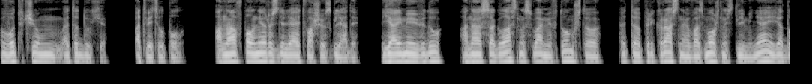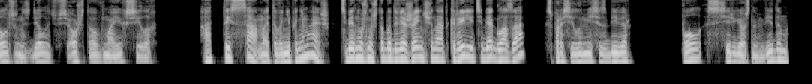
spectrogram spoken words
Вот в чем это духе», — ответил Пол. «Она вполне разделяет ваши взгляды. Я имею в виду, она согласна с вами в том, что это прекрасная возможность для меня, и я должен сделать все, что в моих силах». «А ты сам этого не понимаешь? Тебе нужно, чтобы две женщины открыли тебе глаза?» — спросила миссис Бивер. Пол с серьезным видом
